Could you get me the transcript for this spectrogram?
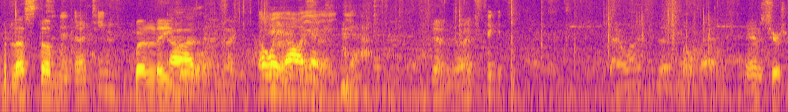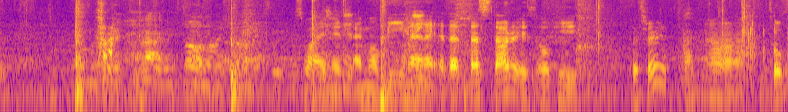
But let's the 13. believe. Oh, wait. Oh, yeah, yeah, yeah. Take it. And it's your turn. No, no, I cannot. That's why I hate MOB, man. I, that, that starter is OP. That's right. Ah, It's OP,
